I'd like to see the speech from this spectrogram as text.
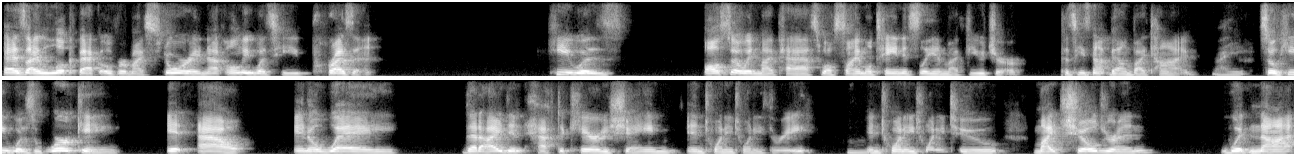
as I look back over my story, not only was he present, he was also in my past while simultaneously in my future because he's not bound by time. Right. So he was working it out in a way that I didn't have to carry shame in 2023. Mm. In 2022, my children would not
